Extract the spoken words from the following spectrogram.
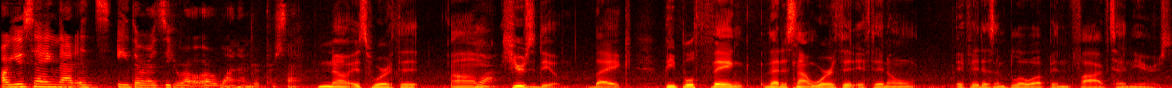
are you saying that it's either a zero or 100%? No, it's worth it. Um, Yeah. Here's the deal: like people think that it's not worth it if they don't, if it doesn't blow up in five, ten years.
